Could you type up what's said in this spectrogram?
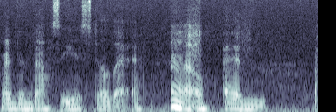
Brendan Dassey, is still there. Oh, Um,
